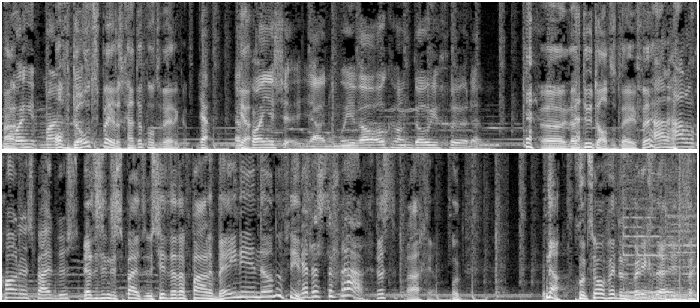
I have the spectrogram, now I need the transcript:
Maar, maar- of doodspelen schijnt ook wel te werken. Ja. Ja, Ja. Van je, ja, dan moet je wel ook gewoon een dode geur hebben. Eh, dat duurt altijd even, hè? Ja, dan halen we gewoon een spuitbus. Dat is in de spuit. Zitten er een paar benen in dan, of niet? Ja, dat is de vraag. Dat is de vraag, ja. Goed. Nou, goed, zover het bericht even.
